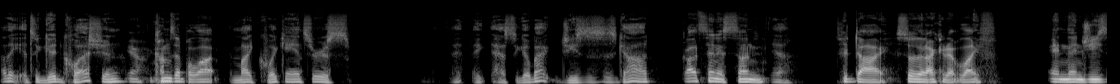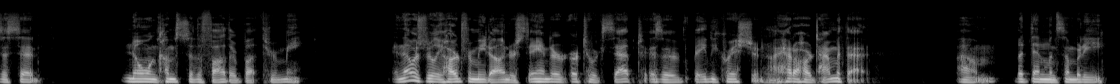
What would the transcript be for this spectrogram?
I think it's a good question. Yeah, it comes up a lot. And my quick answer is it- has to go back. Jesus is God. God sent his son Yeah. to die so that I could have life. And then Jesus said, No one comes to the Father but through me. And that was really hard for me to understand or, or to accept as a baby Christian. I had a hard time with that. Um, but then when somebody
